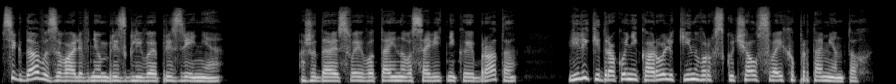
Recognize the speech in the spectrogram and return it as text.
всегда вызывали в нем брезгливое презрение. Ожидая своего тайного советника и брата, великий драконий король Кинворх скучал в своих апартаментах.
